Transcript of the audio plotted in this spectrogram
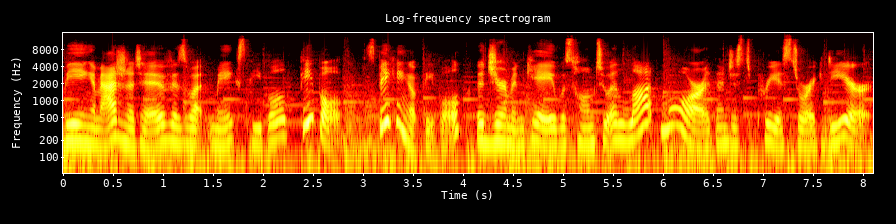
Being imaginative is what makes people people. Speaking of people, the German cave was home to a lot more than just prehistoric deer.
